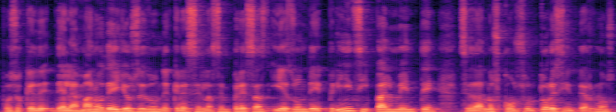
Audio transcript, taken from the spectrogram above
puesto que de, la mano de ellos es donde crecen las empresas y es donde principalmente se dan los consultores internos,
